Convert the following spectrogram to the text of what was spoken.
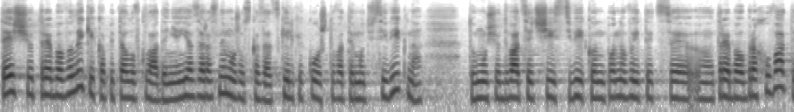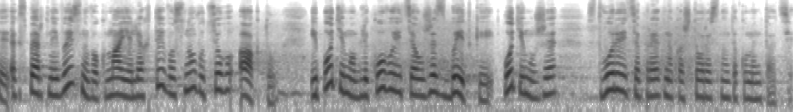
Те, що треба великі капіталовкладення, я зараз не можу сказати, скільки коштуватимуть всі вікна, тому що 26 вікон поновити це е, треба обрахувати. Експертний висновок має лягти в основу цього акту, і потім обліковуються вже збитки, потім вже створюється проєктно-кошторисна документація.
